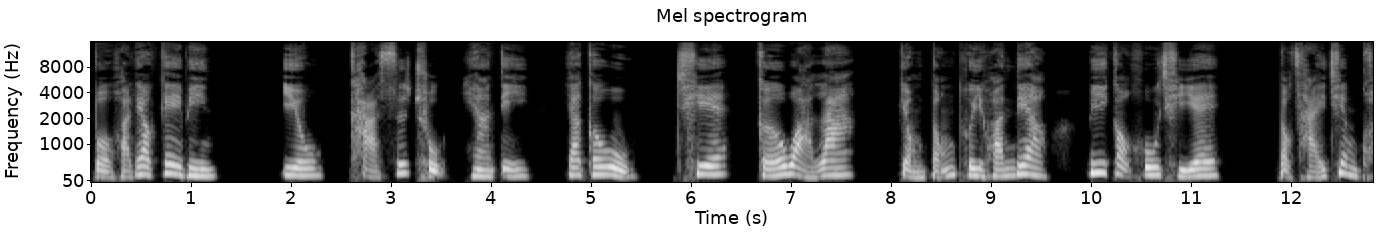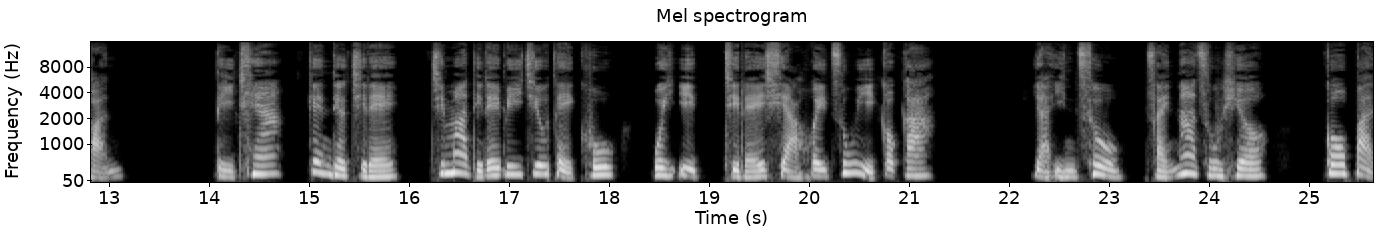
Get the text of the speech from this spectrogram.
爆发了革命，由卡斯楚兄弟也阁有切格瓦拉共同推翻了美国扶持的独裁政权，而且建立一个即马伫咧美洲地区唯一一个社会主义国家。也因此，在那之后，古巴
